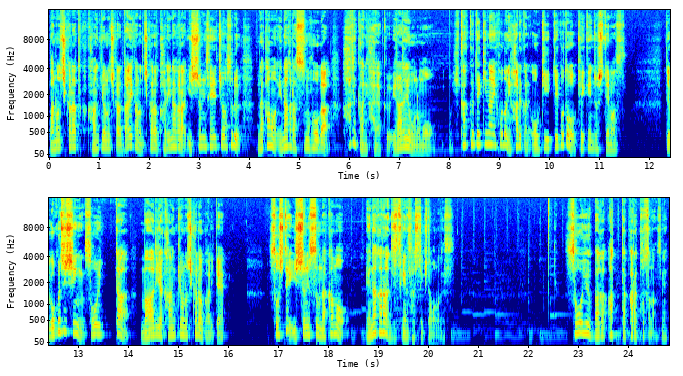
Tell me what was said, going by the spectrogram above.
場の力とか環境の力、誰かの力を借りながら一緒に成長する仲間を得ながら進む方が、はるかに早く得られるものも、比較できないほどにはるかに大きいっていうことを経験上知っています。で、僕自身、そういった周りや環境の力を借りて、そして一緒に進む仲間を得ながら実現させてきたものです。そういう場があったからこそなんですね。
